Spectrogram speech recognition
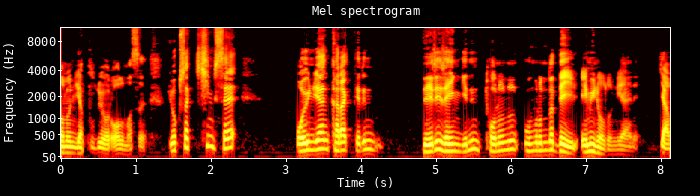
onun yapılıyor olması. Yoksa kimse oynayan karakterin deri renginin tonunun umurunda değil emin olun yani. Ya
